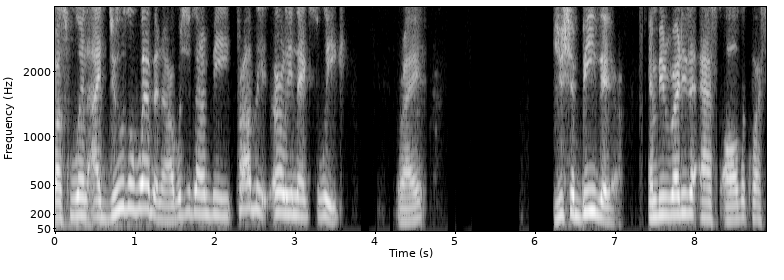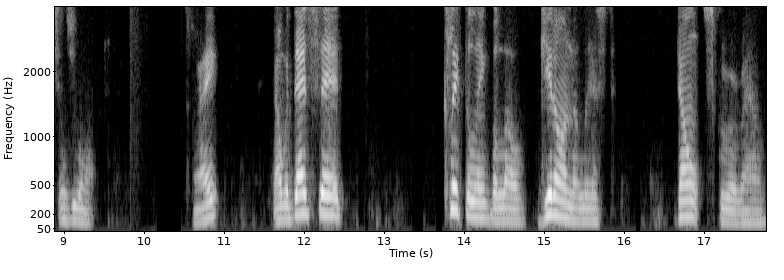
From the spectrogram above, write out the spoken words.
because when i do the webinar which is going to be probably early next week right you should be there and be ready to ask all the questions you want right? Now with that said click the link below get on the list. Don't screw around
